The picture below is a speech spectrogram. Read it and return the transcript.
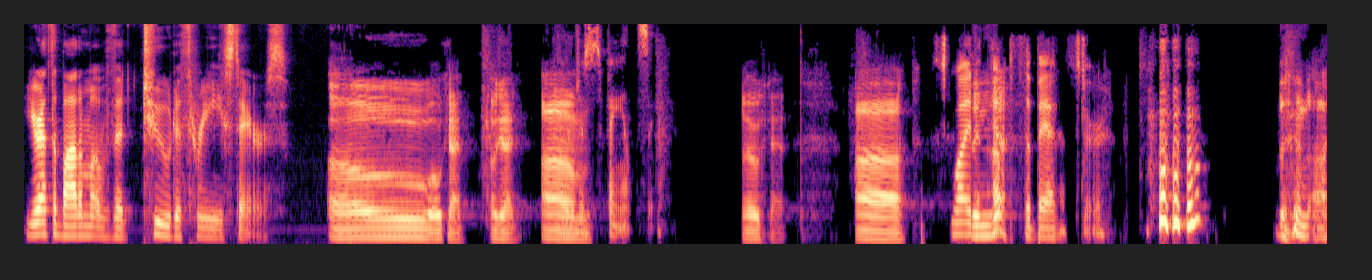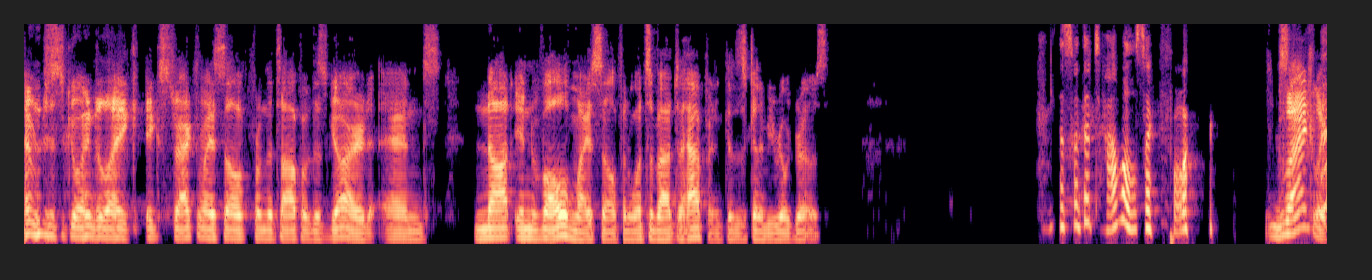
you're at the bottom of the two to three stairs. Oh, okay, okay, They're um, just fancy. okay. Uh, Slide Then, yeah. up the banister. then I'm just going to like extract myself from the top of this guard and not involve myself in what's about to happen because it's going to be real gross. That's what the towels are for. Exactly.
